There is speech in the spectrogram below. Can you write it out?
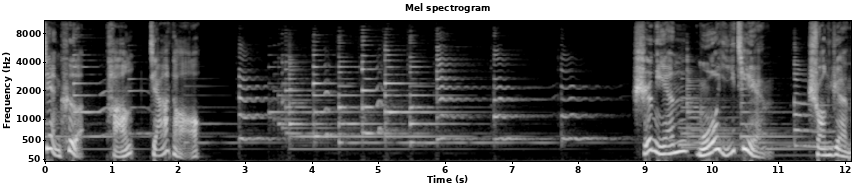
剑客，唐·贾岛。十年磨一剑，双刃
